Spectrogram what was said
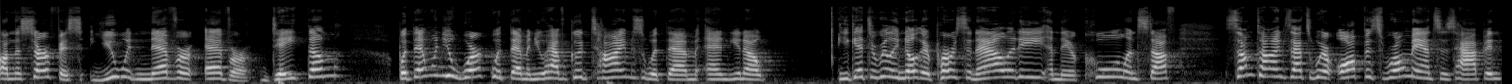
on the surface, you would never ever date them. But then when you work with them and you have good times with them, and you know, you get to really know their personality and they're cool and stuff. Sometimes that's where office romances happen,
